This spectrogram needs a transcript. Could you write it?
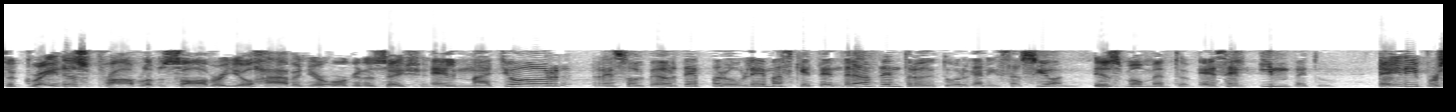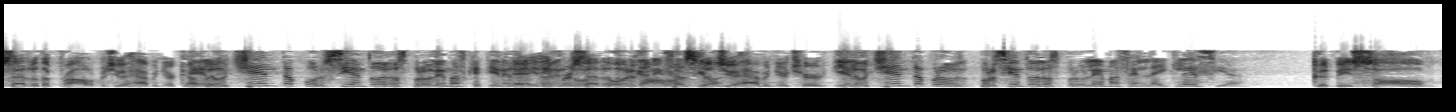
The greatest problem solver you'll have in your organization El mayor resolvedor de problemas que tendrás dentro de tu organización is momentum. es el ímpetu. 80% of the problems you have in your El company, 80% de los problemas que tienes dentro de 80% tu of the problems organización that you have in your church y el 80% de los problemas en la iglesia could be solved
